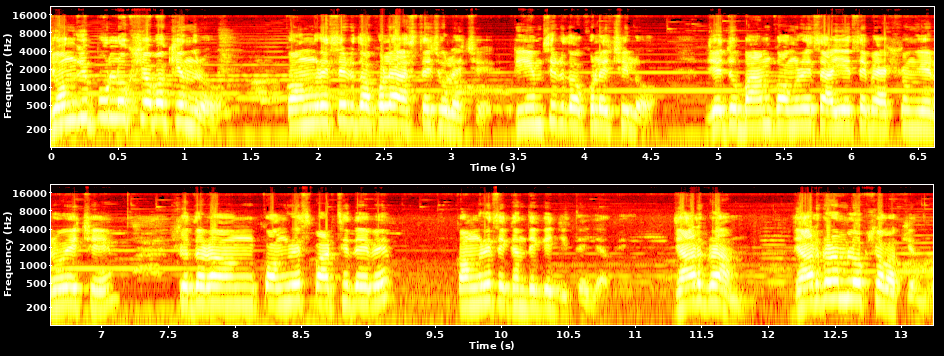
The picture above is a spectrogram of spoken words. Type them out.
জঙ্গিপুর লোকসভা কেন্দ্র, কংগ্রেসের দখলে আসতে চলেছে। টিএমসির দখলে ছিল। যেহেতু বাম কংগ্রেস, আইএসএফ একসঙ্গে রয়েছে, সুতরাং কংগ্রেস প্রার্থী দেবে, কংগ্রেস এখান থেকে জিতে যাবে। ঝাড়গ্রাম ঝাড়গ্রাম লোকসভা কেন্দ্র।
